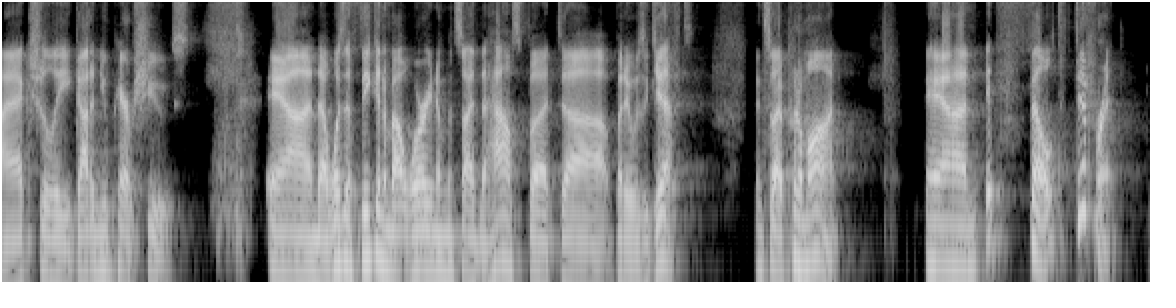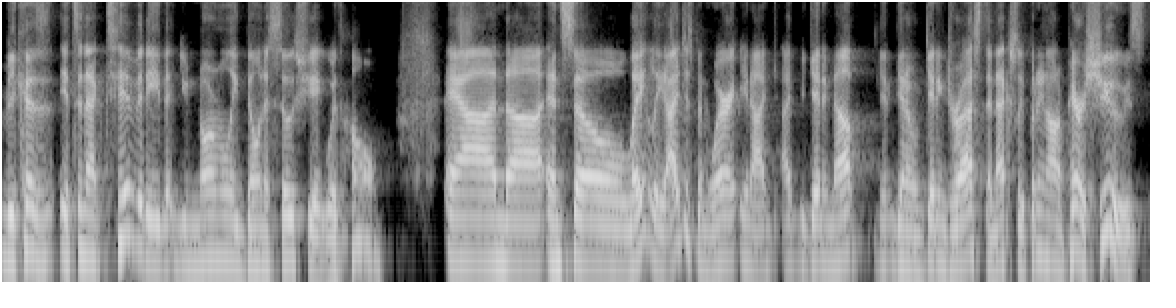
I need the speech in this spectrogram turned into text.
I actually got a new pair of shoes. And I wasn't thinking about wearing them inside the house, but uh but it was a gift. And so I put them on. And it felt different because it's an activity that you normally don't associate with home. And uh, and so lately, I just been wearing, you know, I'd, I'd, be getting up, you know, getting dressed, and actually putting on a pair of shoes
